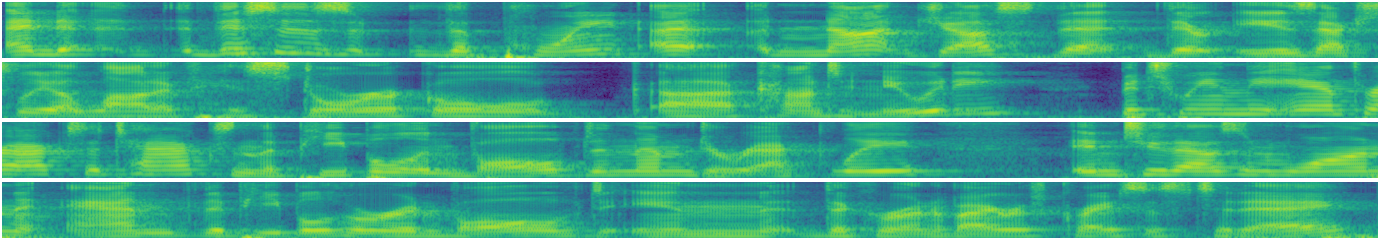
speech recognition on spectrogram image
and this is the point. Uh, not just that there is actually a lot of historical uh, continuity between the anthrax attacks and the people involved in them directly in 2001 and the people who are involved in the coronavirus crisis today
